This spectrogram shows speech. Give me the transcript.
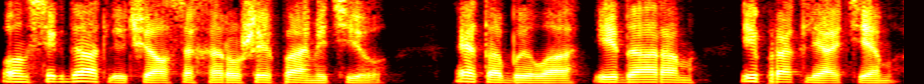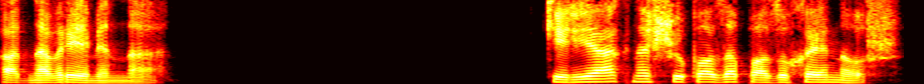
Он всегда отличался хорошей памятью. Это было и даром, и проклятием одновременно. Кириак нащупал за пазухой нож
